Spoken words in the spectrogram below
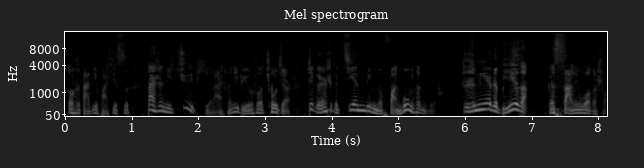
都是打击法西斯。但是你具体来说，你比如说丘吉尔这个人是个坚定的反共分子啊，只是捏着鼻子跟斯大林握个手。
